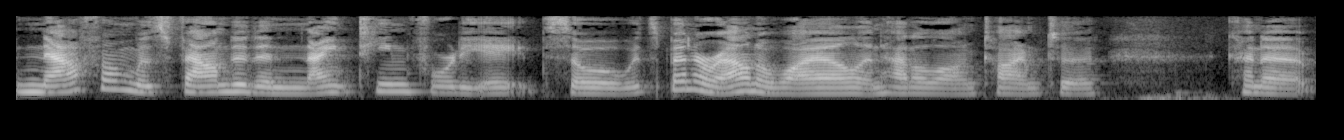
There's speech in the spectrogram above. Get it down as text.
NAFEM was founded in 1948, so it's been around a while and had a long time to kind of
